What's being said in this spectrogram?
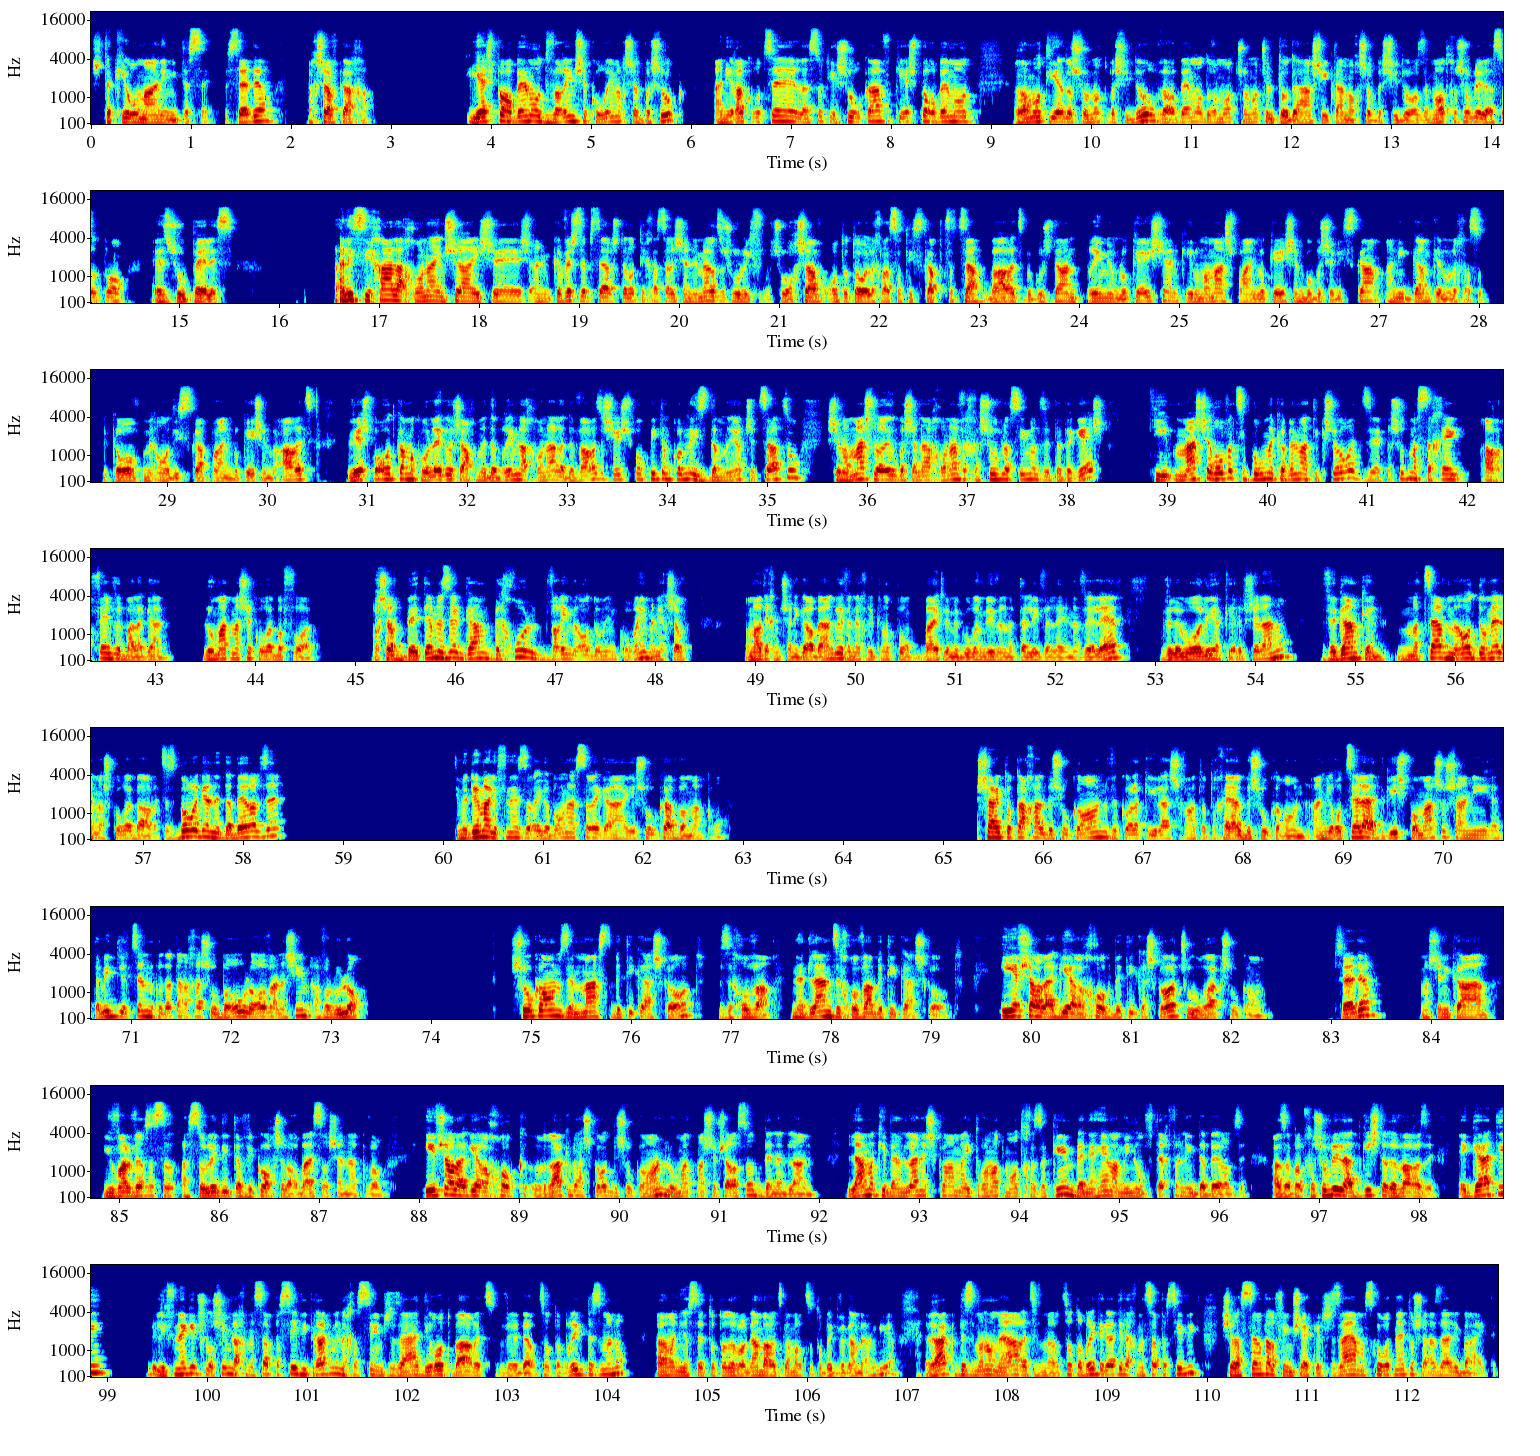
שתכירו מה אני מתעסק, בסדר? עכשיו ככה, יש פה הרבה מאוד דברים שקורים עכשיו בשוק, אני רק רוצה לעשות ישור קו, כי יש פה הרבה מאוד רמות ידע שונות בשידור, והרבה מאוד רמות שונות של תודעה שאיתנו עכשיו בשידור, אז זה מאוד חשוב לי לעשות פה איזשהו פלס. היה לי שיחה לאחרונה עם שי, שאני מקווה שזה בסדר שאתה לא תכעס עלי שאני אומר את זה, שהוא, שהוא עכשיו אוטוטו הולך לעשות עסקה פצצה בארץ, בגוש דן, פרימיום לוקיישן, כאילו ממש פריים לוקיישן, בובה של עסקה, אני גם כן הולך לעשות בקרוב מאוד עסקה פריים לוקיישן בארץ, ויש פה עוד כמה קולגות שאנחנו מדברים לאחרונה על הדבר הזה, שיש פה פתאום כל מיני הזדמנויות שצצו, שממש לא היו בשנה האחרונה, וחשוב לשים על זה את הדגש, כי מה שרוב הציבור מקבל מהתקשורת זה פשוט מסכי ערפל ובלאגן, לעומת מה שקורה בפועל. עכשיו, בהתאם לזה, גם בחו"ל דברים מאוד דומים קורים, אני עכשיו אמרתי לכם שאני גר באנגליה ואני הולך לקנות פה בית למגורים לי ולנטלי ולנווה לב ולוולי הכלב שלנו וגם כן, מצב מאוד דומה למה שקורה בארץ. אז בואו רגע נדבר על זה. אתם יודעים מה לפני זה רגע, בואו נעשה רגע ישור קו במקרו. שי תותח על בשוק ההון וכל הקהילה שלך תותחי על בשוק ההון. אני רוצה להדגיש פה משהו שאני תמיד יוצא מנקודת הנחה שהוא ברור לרוב האנשים, אבל הוא לא. שוק ההון זה must בתיק ההשקעות, זה חובה. נדל"ן זה חובה בתיק ההשקעות. אי אפשר להגיע רחוק בתיק השקעות שהוא רק שוק ההון. בסדר? מה שנקרא יובל versus הסולידית הוויכוח של 14 שנה כבר. אי אפשר להגיע רחוק רק בהשקעות בשוק ההון לעומת מה שאפשר לעשות בנדל"ן. למה? כי בנדל"ן יש כמה יתרונות מאוד חזקים, ביניהם המינוף, תכף אני אדבר על זה. אז אבל חשוב לי להדגיש את הדבר הזה. הגעתי לפני גיל 30 להכנסה פסיבית רק מנכסים, שזה היה דירות בארץ ובארצות הברית בזמנו, היום אני עושה את אותו דבר גם בארץ, גם בארצות הברית וגם באנגליה, רק בזמנו מהארץ ומארצות הברית הגעתי להכנסה פסיבית של עשרת אלפים שקל, שזה היה משכורת נטו שאז היה לי בהייטק.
